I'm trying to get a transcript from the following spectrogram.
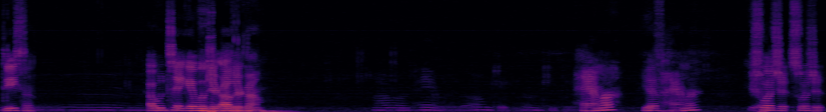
Decent. I would take it with your other gun. Hammer? You have hammer? Switch it, switch it.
